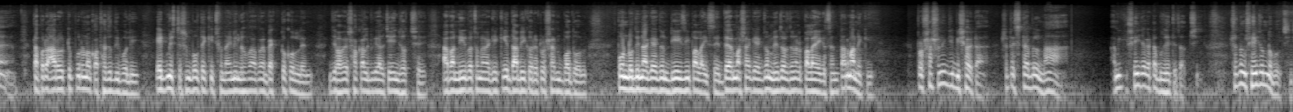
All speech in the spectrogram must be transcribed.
হ্যাঁ? তারপরে আরও একটু পুরনো কথা যদি বলি অ্যাডমিনিস্ট্রেশন বলতে কিছু নাই নীলভাবে ব্যক্ত করলেন যেভাবে সকাল বিকাল চেঞ্জ হচ্ছে আবার নির্বাচনের আগে কে দাবি করে প্রশাসন বদল পনেরো দিন আগে একজন ডিআইজি পালাইছে দেড় মাস আগে একজন মেজর জেনারেল পালাই গেছেন তার মানে কি? প্রশাসনিক যে বিষয়টা সেটা স্টেবল না। আমি সেই জায়গাটা বুঝাইতে চাচ্ছি। সুতরাং সেই জন্য বলছি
